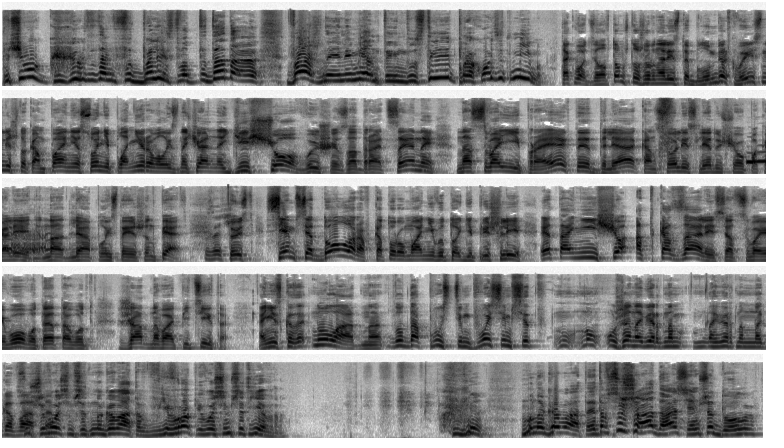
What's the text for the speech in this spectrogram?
почему какой-то там футболист, вот это важные элементы индустрии проходят мимо. Так вот, дело в том, что журналисты Bloomberg выяснили, что компания Sony планировала изначально еще выше задрать цены на свои проекты для консолей следующего поколения, на, для PlayStation 5. Зачем? То есть 70 долларов, к которому они в итоге пришли, это они еще отказались от своего вот этого вот жадного аппетита. Они сказали, ну ладно, ну допустим 80, ну ну, уже, наверное, наверное многовато. Слушай, 80 многовато, в Европе 80 евро. Многовато. Это в США, да, 70 долларов.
